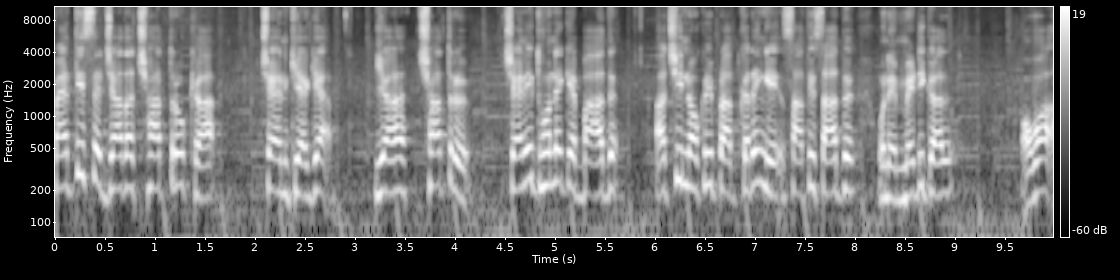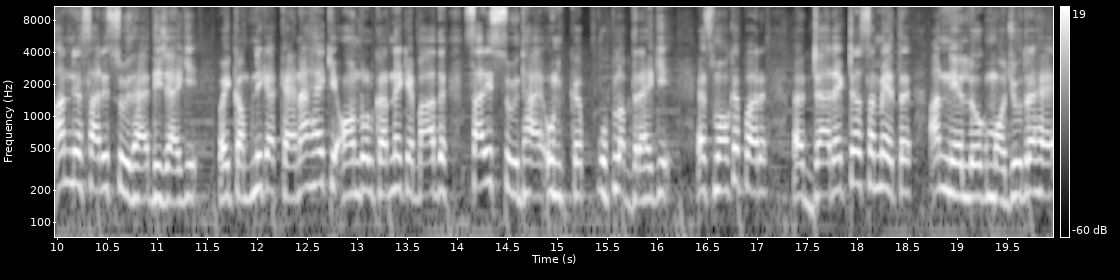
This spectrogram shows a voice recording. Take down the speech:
35 से ज़्यादा छात्रों का चयन किया गया। यह छात्र चयनित होने के बाद अच्छी नौकरी प्राप्त करेंगे, साथ ही साथ उन्हें मेडिकल और वह अन्य सारी सुविधाएँ दी जाएगी। वही कंपनी का कहना है कि ऑन रोल करने के बाद सारी सुविधाएँ उनके उपलब्ध रहेगी। इस मौके पर डायरेक्टर समेत अन्य लोग मौजूद रहे।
